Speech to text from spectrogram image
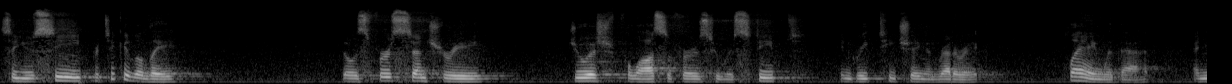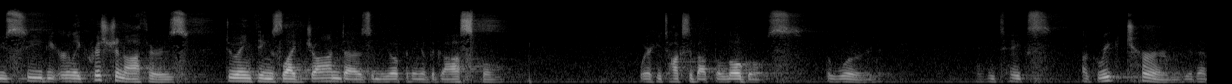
So you see, particularly, those first century Jewish philosophers who were steeped in Greek teaching and rhetoric playing with that. And you see the early Christian authors doing things like John does in the opening of the Gospel, where he talks about the Logos, the Word. And he takes a Greek term with a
